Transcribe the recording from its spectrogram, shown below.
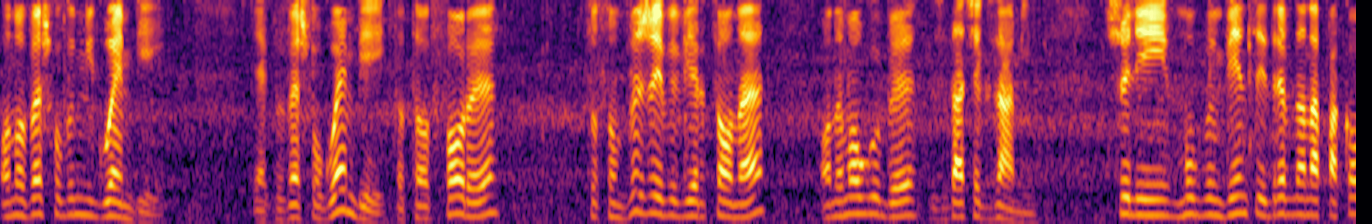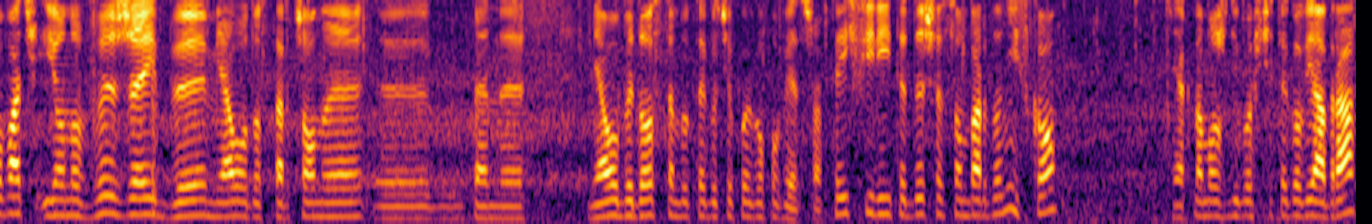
ono weszłoby mi głębiej. Jakby weszło głębiej, to te otwory, co są wyżej wywiercone, one mogłyby zdać egzamin. Czyli mógłbym więcej drewna napakować i ono wyżej by miało dostarczony y, ten, miałoby dostęp do tego ciepłego powietrza. W tej chwili te dysze są bardzo nisko, jak na możliwości tego wiadra.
